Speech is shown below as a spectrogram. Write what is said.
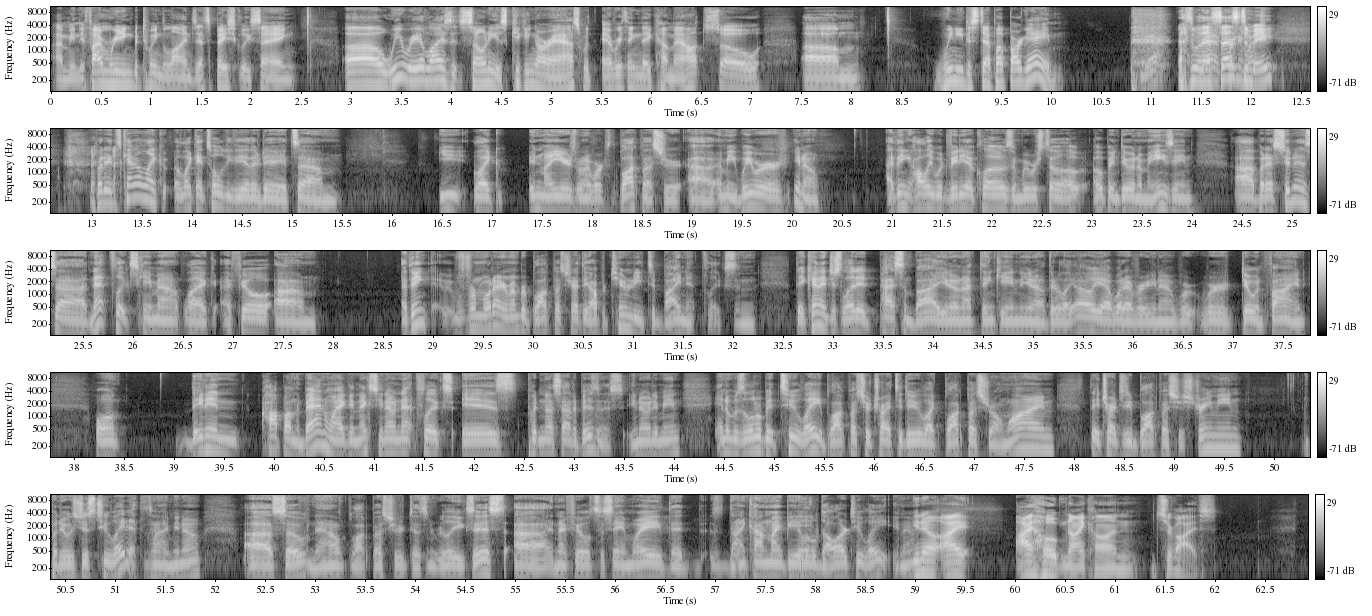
I mean, if I'm reading between the lines, that's basically saying, uh, we realize that Sony is kicking our ass with everything they come out, so um, we need to step up our game. Yeah, That's what Yeah, that says to pretty me. But it's kind of like like I told you the other day. It's um, you like in my years when I worked with Blockbuster. Uh, I mean, we were you know, I think Hollywood Video closed and we were still o- open, doing amazing. Uh, but as soon as uh, Netflix came out, like I feel um, I think from what I remember, Blockbuster had the opportunity to buy Netflix, and they kind of just let it pass them by. You know, not thinking. You know, they're like, oh yeah, whatever. You know, we're we're doing fine. Well, they didn't hop on the bandwagon. Next, you know, Netflix is putting us out of business. You know what I mean? And it was a little bit too late. Blockbuster tried to do like Blockbuster Online. They tried to do Blockbuster streaming, but it was just too late at the time. You know. Uh, so now Blockbuster doesn't really exist, uh, and I feel it's the same way that Nikon might be a little dollar too late. You know. You know, I I hope Nikon survives.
